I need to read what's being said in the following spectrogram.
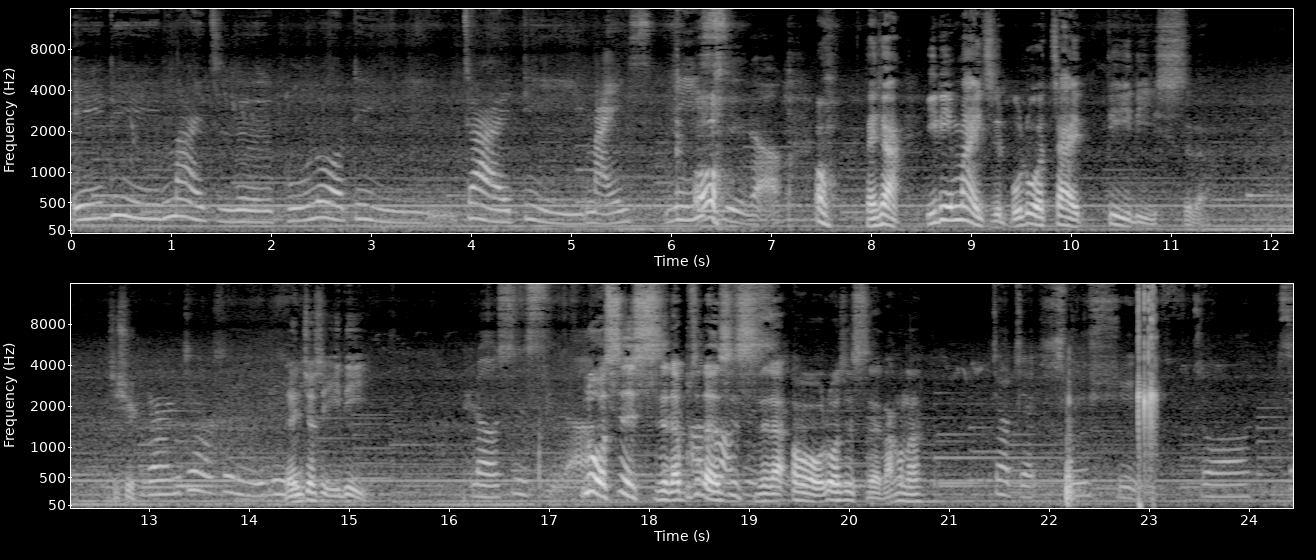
二，一粒麦子不落地，在地埋死。溺死了哦！等一下，一粒麦子不落在地里死了。继续。人就是一粒。人就是一粒。若是死了。若是死了，不是若是死了哦。若是死了，然后呢？就捡出许多子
